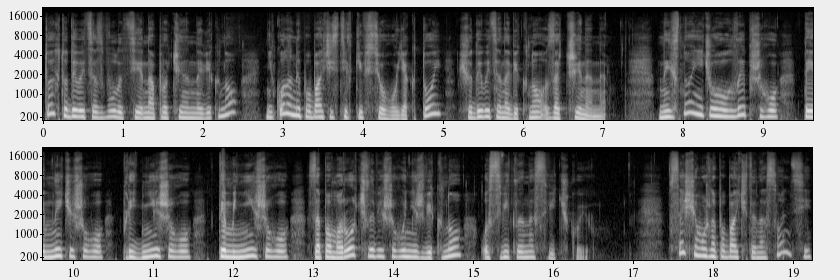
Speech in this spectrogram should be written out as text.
Той, хто дивиться з вулиці на прочинене вікно, ніколи не побачить стільки всього, як той, що дивиться на вікно зачинене. Не існує нічого глибшого, таємничішого, пліднішого, темнішого, запоморочливішого, ніж вікно, освітлене свічкою. Все, що можна побачити на сонці,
